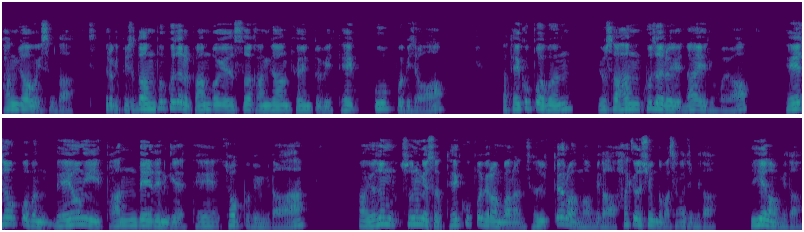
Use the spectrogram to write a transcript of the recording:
강조하고 있습니다. 이렇게 비슷한 구절을 반복해서 강조하는 표현법이 대구법이죠. 대구법은 유사한 구절의 나열이고요. 대조법은 내용이 반대되는 게 대조법입니다. 아, 요즘 수능에서 대구법이라는 말은 절대로 안 나옵니다. 학교 시험도 마찬가지입니다. 이게 나옵니다.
